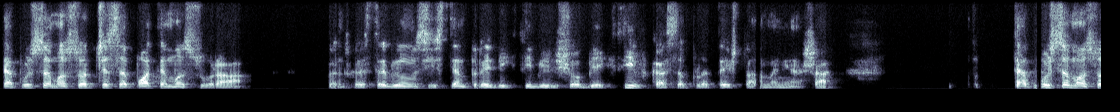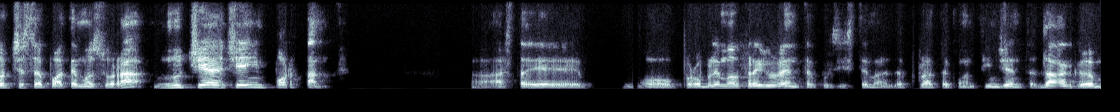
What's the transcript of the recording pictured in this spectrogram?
te-a pus să măsori ce se poate măsura, pentru că îți trebuie un sistem predictibil și obiectiv ca să plătești oamenii așa. Te-a pus să măsori ce se poate măsura, nu ceea ce e important. Asta e o problemă frecventă cu sistemele de plată contingentă. Dacă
